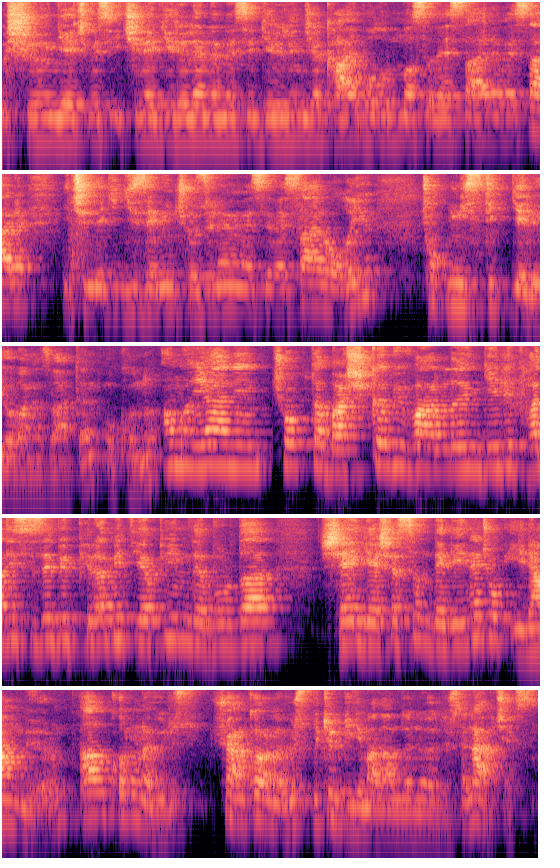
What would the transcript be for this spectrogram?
ışığın geçmesi, içine girilememesi, girilince kaybolunması vesaire vesaire, içindeki gizemin çözülememesi vesaire olayı çok mistik geliyor bana zaten o konu. Ama yani çok da başka bir varlığın gelip hadi size bir piramit yapayım da burada şey yaşasın dediğine çok inanmıyorum. Al koronavirüs. Şu an koronavirüs bütün bilim adamlarını öldürse ne yapacaksın?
